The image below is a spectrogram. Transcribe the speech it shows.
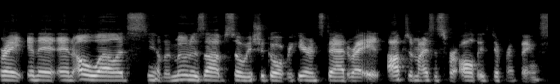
right? And it, and oh well, it's you know the moon is up, so we should go over here instead, right? It optimizes for all these different things.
